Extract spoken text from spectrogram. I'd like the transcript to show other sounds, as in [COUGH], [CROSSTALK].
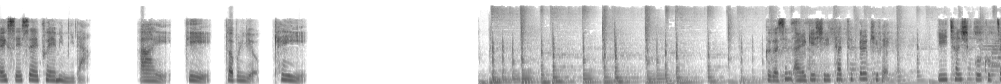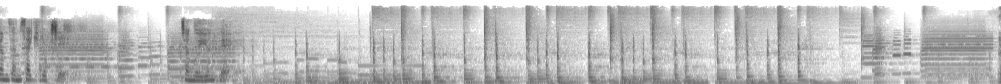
XSFM입니다. I D W K. 그것은 알기 싫다 특별 기획. 2019 국정감사 기록실. 정무위원회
